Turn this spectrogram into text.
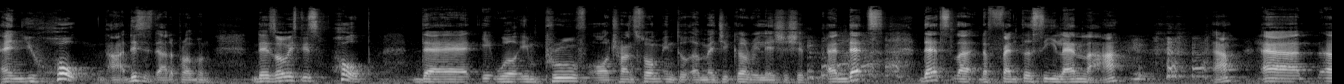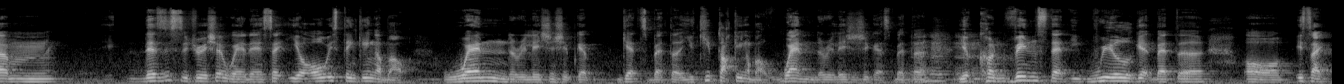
and you hope. Ah, this is the other problem. There's always this hope that it will improve or transform into a magical relationship, and that's that's like the fantasy land lah. ah. Yeah. And um, there's this situation where they say you're always thinking about when the relationship get, gets better. You keep talking about when the relationship gets better. Mhm, You're mhm. convinced that it will get better, or it's like,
